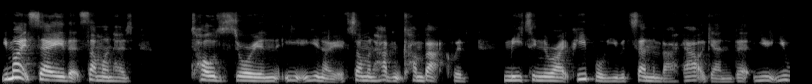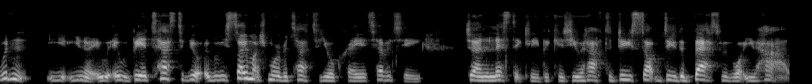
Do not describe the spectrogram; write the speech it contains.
you might say that someone had told a story and you know if someone hadn't come back with meeting the right people you would send them back out again but you you wouldn't you, you know it, it, would be a test of your it would be so much more of a test of your creativity journalistically because you would have to do stuff do the best with what you had.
